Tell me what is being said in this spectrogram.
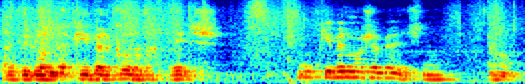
Tak wygląda kibel, kurwa, widzisz. No, kibel może być, no. no.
